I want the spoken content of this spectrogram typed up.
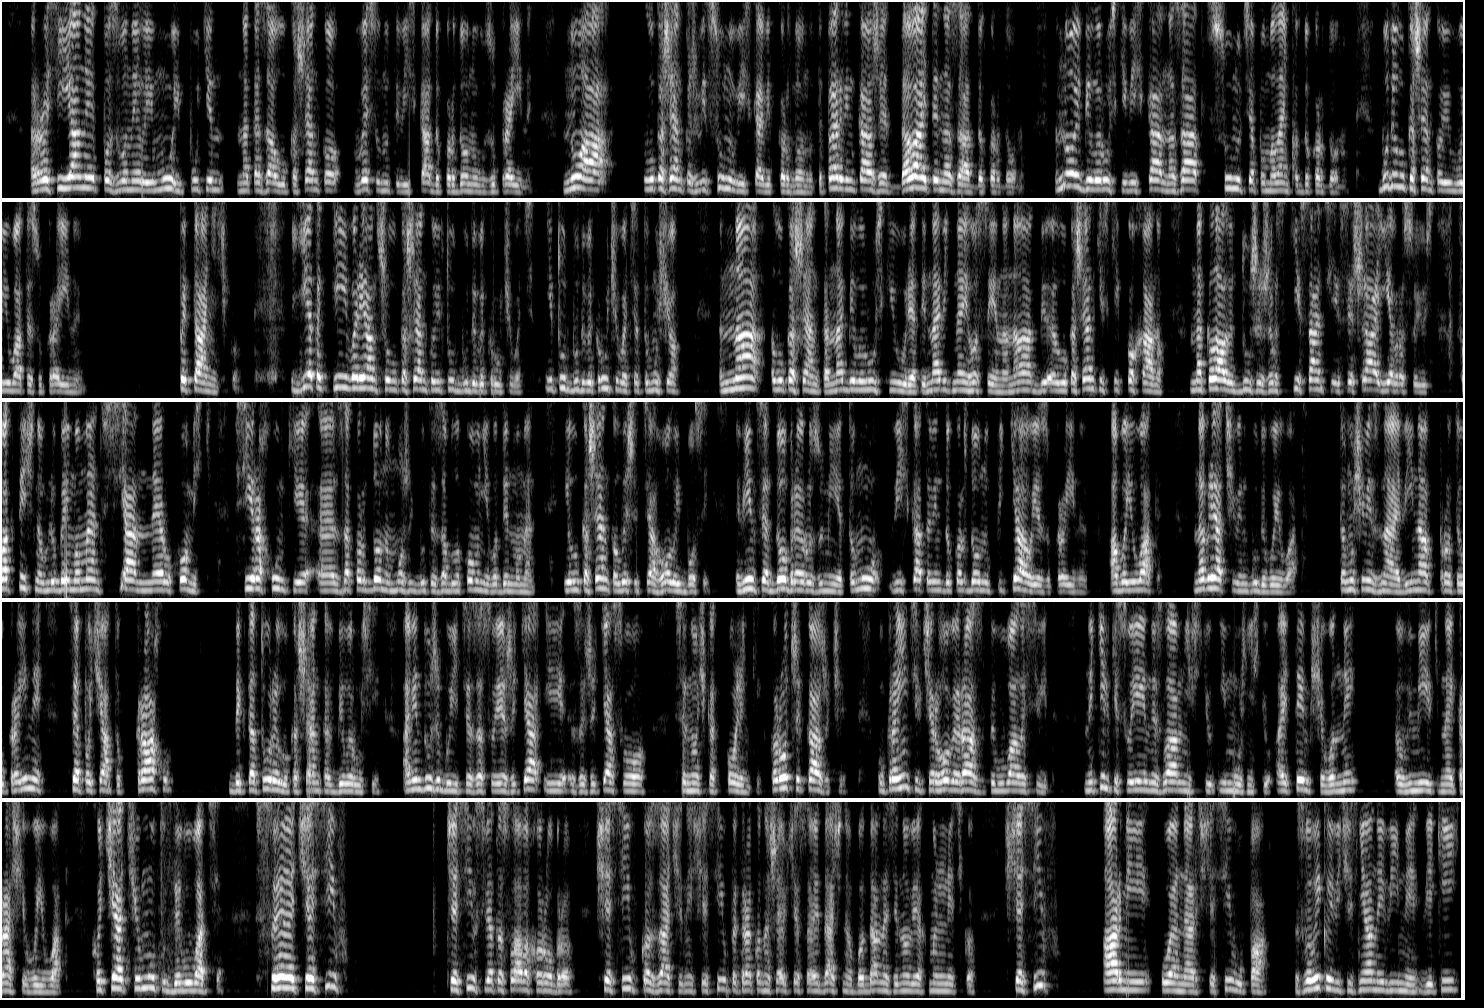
Росіяни позвонили йому, і Путін наказав Лукашенко висунути війська до кордону з України. Ну а Лукашенко ж відсунув війська від кордону. Тепер він каже: давайте назад до кордону. Ну і білоруські війська назад сунуться помаленько до кордону. Буде Лукашенко воювати з Україною? Питаннячко. Є такий варіант, що Лукашенко і тут буде викручуватися. І тут буде викручуватися, тому що на Лукашенка, на білоруський уряд і навіть на його сина, на Лукашенківський коханок наклали дуже жорсткі санкції США і Євросоюз. Фактично, в будь-який момент вся нерухомість, всі рахунки е, за кордоном можуть бути заблоковані в один момент. І Лукашенко лишиться голий босий. Він це добре розуміє. Тому війська то він до кордону підтягує з Україною, а воювати навряд чи він буде воювати, тому що він знає, війна проти України це початок краху диктатури Лукашенка в Білорусі. А він дуже боїться за своє життя і за життя свого синочка Коленьки. Коротше кажучи, українці в черговий раз здивували світ не тільки своєю незламністю і мужністю, а й тим, що вони вміють найкраще воювати. Хоча чому тут дивуватися? З часів, часів Святослава Хороброго, часів Козаччини, з часів Петра Конашевича Сагайдачного, Богдана Зіновія Хмельницького, часів армії УНР, з часів УПА, з Великої Вітчизняної війни, в якій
